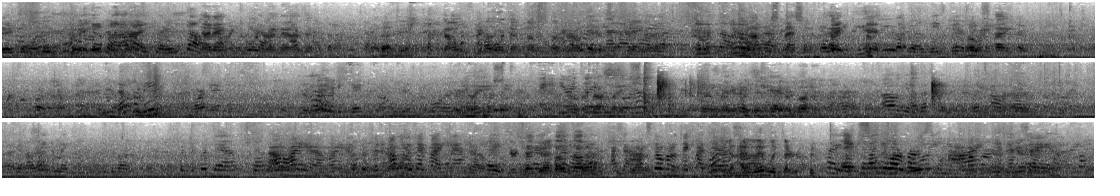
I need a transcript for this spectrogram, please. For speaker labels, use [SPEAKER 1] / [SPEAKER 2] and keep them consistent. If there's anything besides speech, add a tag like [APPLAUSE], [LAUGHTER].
[SPEAKER 1] in
[SPEAKER 2] and you want to do.
[SPEAKER 1] That ain't recording right now, is it? Don't record that motherfucker on this. I'm just messing with you. Hey, hey.
[SPEAKER 3] That's for me.
[SPEAKER 1] They're laced. No, they're not laced. They're made with a can of butter.
[SPEAKER 3] Oh, yeah, that's what, that's how, um, uh, you know, I need to make the butter. Put your foot down. stand
[SPEAKER 4] Oh,
[SPEAKER 3] up.
[SPEAKER 4] I am, I am. But I want to take my exam
[SPEAKER 3] Hey,
[SPEAKER 1] both of them?
[SPEAKER 4] I said, I'm still going to take my test.
[SPEAKER 2] I live with her.
[SPEAKER 3] hey, can I get first?
[SPEAKER 4] and then say,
